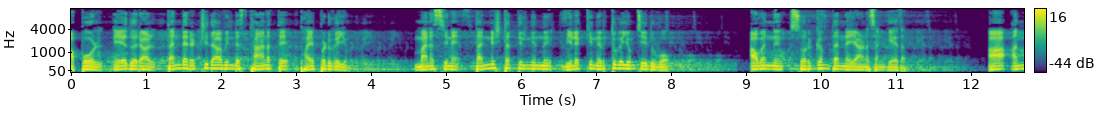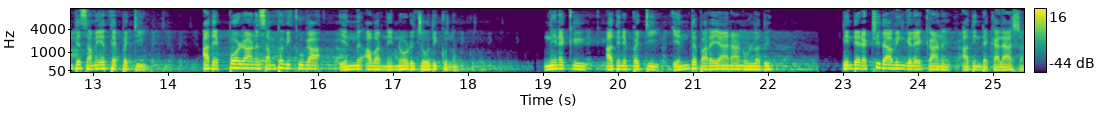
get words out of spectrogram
അപ്പോൾ ഏതൊരാൾ തന്റെ രക്ഷിതാവിന്റെ സ്ഥാനത്തെ ഭയപ്പെടുകയും മനസ്സിനെ തന്നിഷ്ടത്തിൽ നിന്ന് വിലക്കി നിർത്തുകയും ചെയ്തുവോ അവന് സ്വർഗം തന്നെയാണ് സങ്കേതം. ആ അന്ത്യസമയത്തെപ്പറ്റി അതെപ്പോഴാണ് സംഭവിക്കുക എന്ന് അവർ നിന്നോട് ചോദിക്കുന്നു. നിനക്ക് അതിനെപ്പറ്റി എന്ത് പറയാനാണുള്ളത്? നിന്റെ രക്ഷിതാവിങ്കലേക്കാണ് അതിന്റെ കലാശം.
